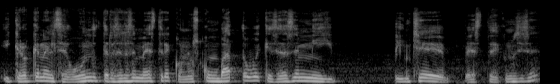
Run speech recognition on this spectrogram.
Y creo que en el segundo, tercer semestre conozco un vato, güey, que se hace mi pinche, este, ¿cómo se dice?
